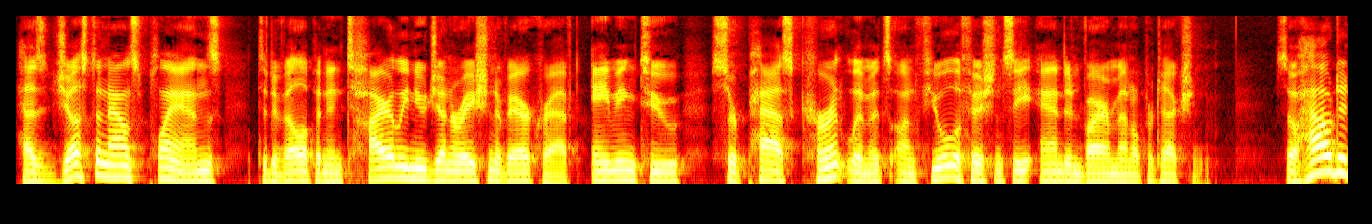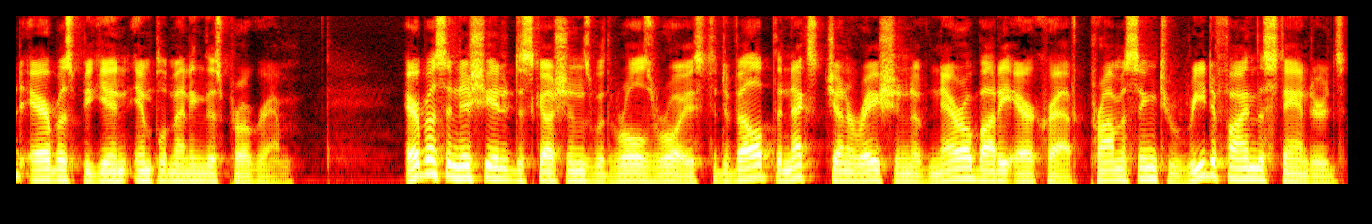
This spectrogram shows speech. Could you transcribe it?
has just announced plans to develop an entirely new generation of aircraft aiming to surpass current limits on fuel efficiency and environmental protection. So, how did Airbus begin implementing this program? Airbus initiated discussions with Rolls Royce to develop the next generation of narrow body aircraft, promising to redefine the standards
